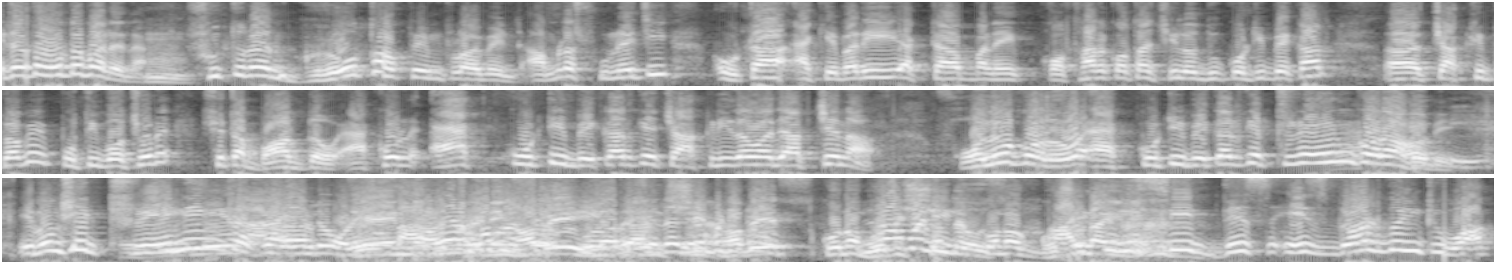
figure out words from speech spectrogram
এটা তো হতে পারে না। সুতরাং গ্রোথ অফ এমপ্লয়মেন্ট আমরা শুনেছি ওটা একেবারেই একটা মানে কথার কথা ছিল দু কোটি বেকার চাকরি পাবে প্রতি বছরে সেটা বাদ দাও। এখন এক কোটি বেকারকে চাকরি দেওয়া যাচ্ছে না। ফলো করো এক কোটি বেকারকে ট্রেন করা হবে। এবং সেই ট্রেনিংটা করার পরে। This is not going to work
